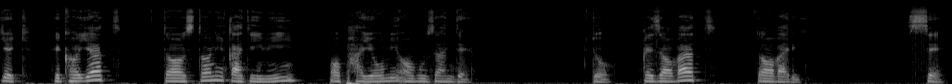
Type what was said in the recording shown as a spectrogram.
یک حکایت داستانی قدیمی با پیامی آموزنده. دو قضاوت داوری. سه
